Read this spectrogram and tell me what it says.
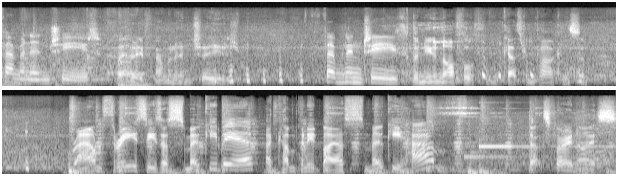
feminine cheese. Very feminine cheese. Feminine cheese. the new novel from Katherine Parkinson. Round three sees a smoky beer accompanied by a smoky ham. That's very nice.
